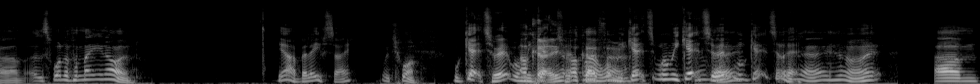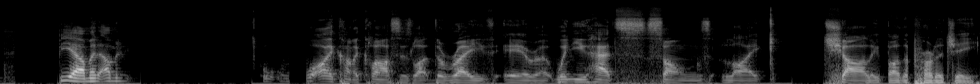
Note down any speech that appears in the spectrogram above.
Um, it's one of them 89. Yeah, I believe so. Which one? We'll get to it when we get to it. okay, Well, when we get to, when we get okay. to it, we'll get to it. Okay, all right. Um, but yeah, I mean, I mean, what I kind of class as like the rave era when you had s- songs like Charlie by the Prodigy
